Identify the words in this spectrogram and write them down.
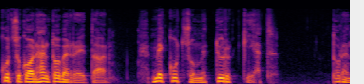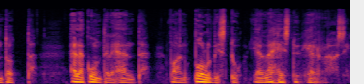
Kutsukoon hän tovereitaan. Me kutsumme tyrkkijät. Toden totta, Älä kuuntele häntä, vaan polvistu ja lähesty Herraasi.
